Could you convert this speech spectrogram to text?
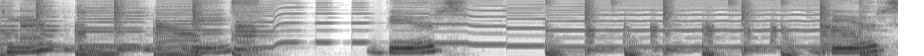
Three three bears bears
